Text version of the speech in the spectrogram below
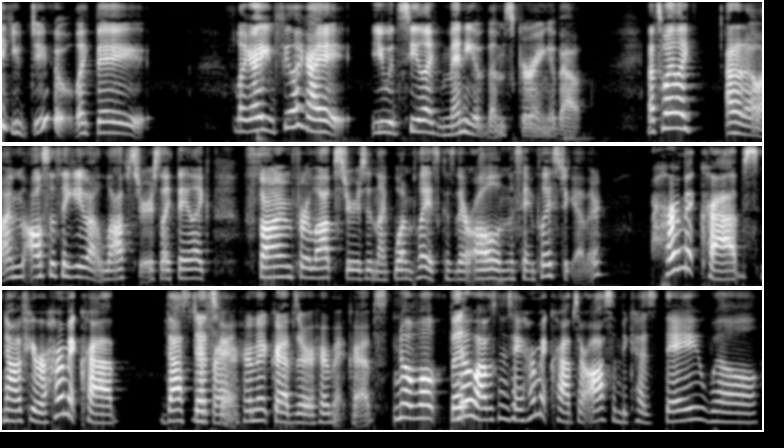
like you do. Like they, like I feel like I, you would see like many of them scurrying about. That's why, like, I don't know. I'm also thinking about lobsters. Like they like farm for lobsters in like one place because they're all in the same place together. Hermit crabs. Now, if you're a hermit crab, that's That's different. fair. Hermit crabs are hermit crabs. No, well, But- no, I was going to say hermit crabs are awesome because they will,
